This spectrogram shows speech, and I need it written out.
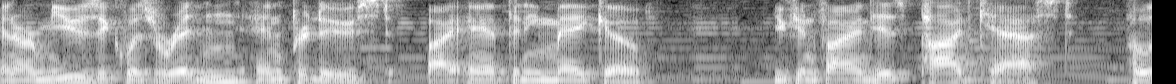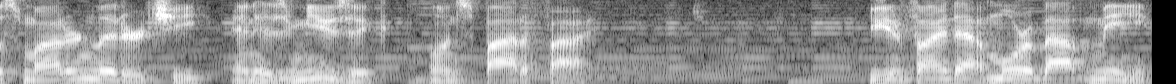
and our music was written and produced by Anthony Mako you can find his podcast, Postmodern Liturgy, and his music on Spotify. You can find out more about me,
